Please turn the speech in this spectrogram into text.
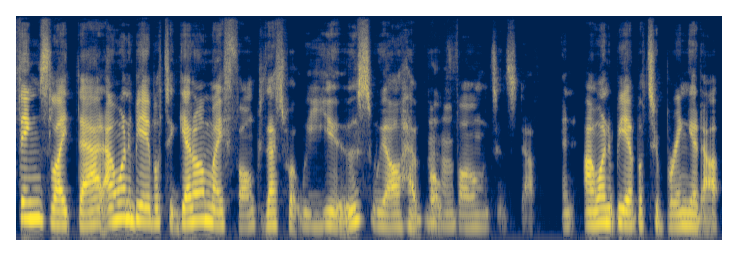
things like that. I want to be able to get on my phone because that's what we use. We all have both mm-hmm. phones and stuff. And I want to be able to bring it up.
